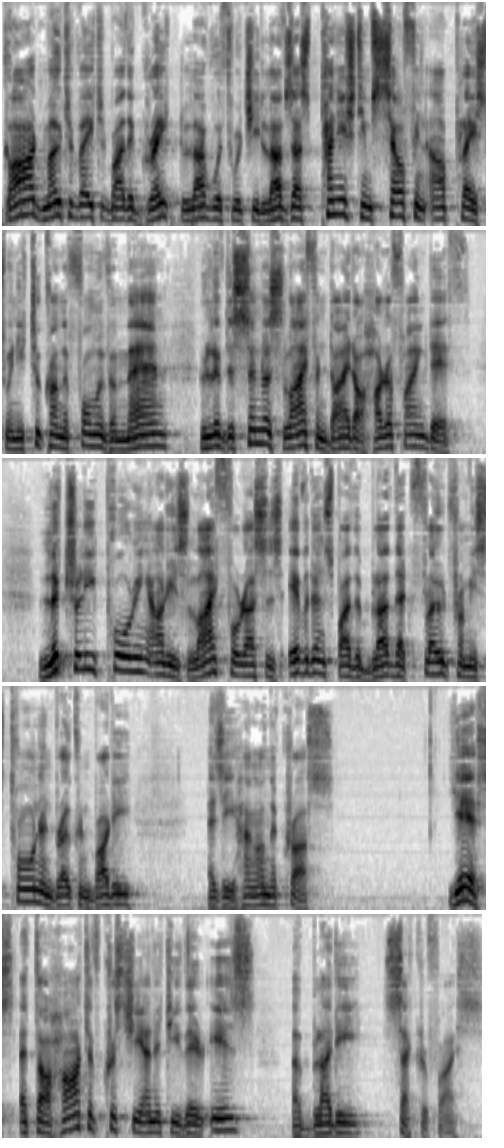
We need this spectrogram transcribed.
God, motivated by the great love with which He loves us, punished Himself in our place when He took on the form of a man who lived a sinless life and died a horrifying death, literally pouring out His life for us as evidenced by the blood that flowed from His torn and broken body as He hung on the cross. Yes, at the heart of Christianity, there is a bloody sacrifice.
